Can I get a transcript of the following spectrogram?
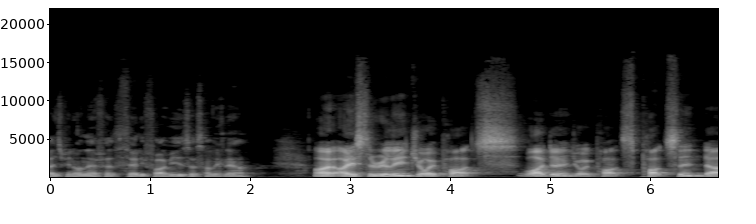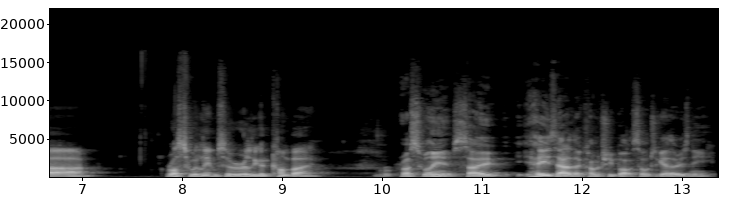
Kelly's been on there for thirty five years or something now. I, I used to really enjoy Potts. Well, I do enjoy Potts. Potts and uh, Ross Williams are a really good combo. Ross Williams. So he's out of the commentary box altogether, isn't he?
